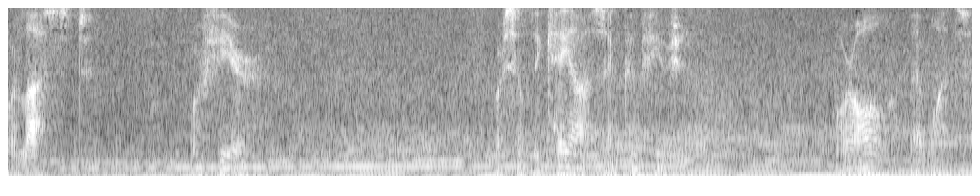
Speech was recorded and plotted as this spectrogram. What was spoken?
or lust, or fear, or simply chaos and confusion, or all at once.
